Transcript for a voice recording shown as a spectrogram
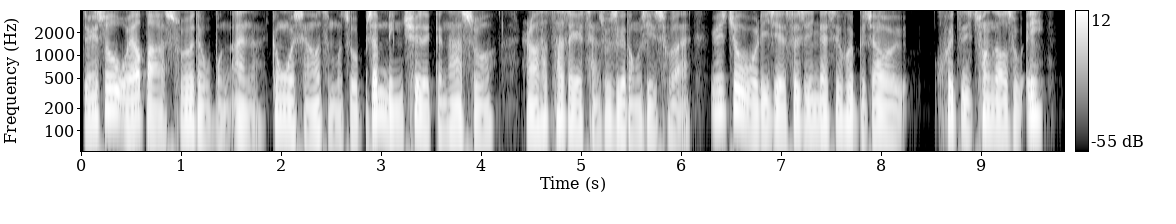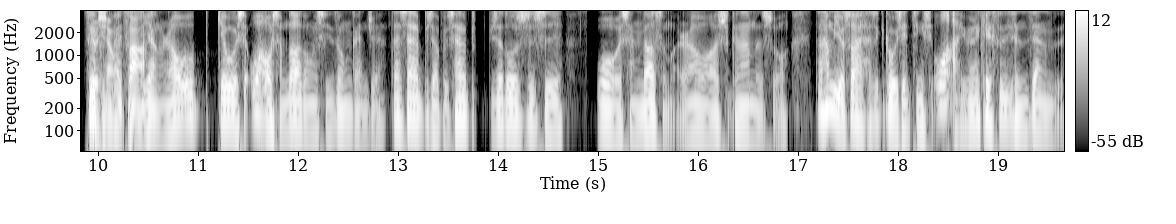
等于说我要把所有的文案啊，跟我想要怎么做比较明确的跟他说，然后他他才可以产出这个东西出来。因为就我理解，设计应该是会比较会自己创造出，哎，这个品牌怎么样，然后给我一些哇，我想不到的东西这种感觉。但现在比较不，现在比较多是是。我想到什么，然后我要去跟他们说，但他们有时候还是给我一些惊喜。哇，原来可以设计成这样子。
